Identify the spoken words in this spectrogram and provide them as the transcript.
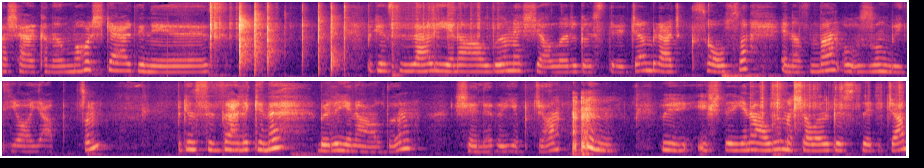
arkadaşlar kanalıma hoş geldiniz. Bugün sizlerle yeni aldığım eşyaları göstereceğim. Birazcık kısa olsa en azından uzun video yaptım. Bugün sizlerle yine böyle yeni aldığım şeyleri yapacağım. Ve işte yeni aldığım eşyaları göstereceğim.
